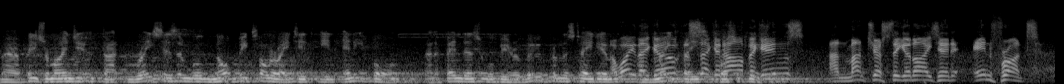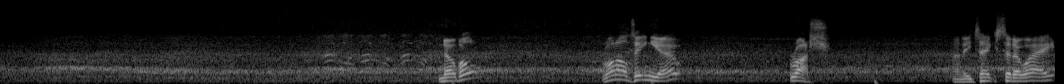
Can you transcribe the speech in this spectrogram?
Now, please remind you that racism will not be tolerated in any form, and offenders will be removed from the stadium. Away they go, the second half begins, and Manchester United in front. Noble. Ronaldinho. Rush. And he takes it away.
